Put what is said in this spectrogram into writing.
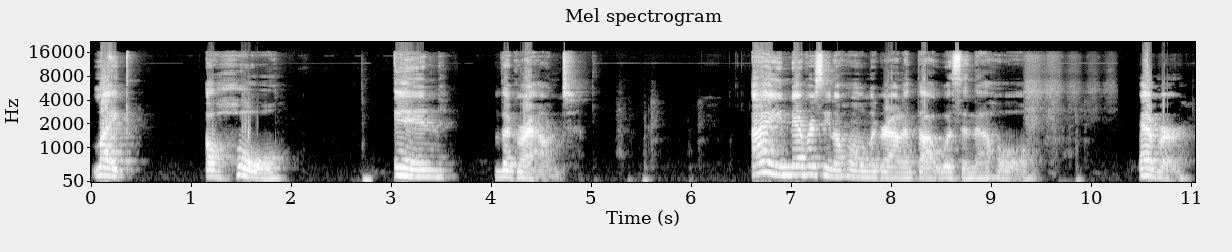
Like a hole in the ground. I ain't never seen a hole in the ground and thought, what's in that hole? Ever.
